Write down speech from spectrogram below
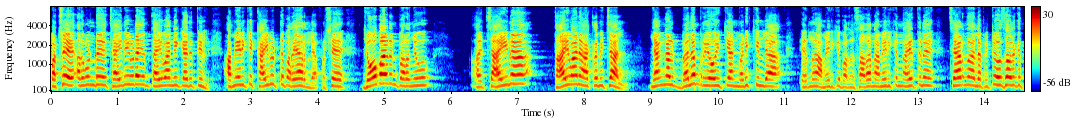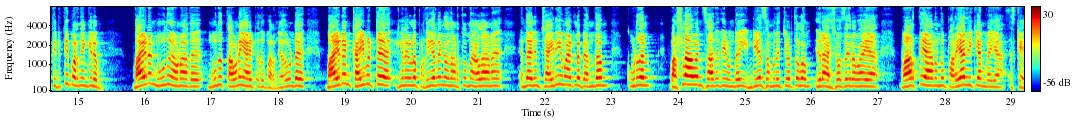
പക്ഷേ അതുകൊണ്ട് ചൈനയുടെയും തായ്വാന്റെയും കാര്യത്തിൽ അമേരിക്ക കൈവിട്ട് പറയാറില്ല. പക്ഷേ ജോ ബൈഡൻ പറഞ്ഞു ചൈന തായ്വാനെ ആക്രമിച്ചാൽ ഞങ്ങൾ ബലം പ്രയോഗിക്കാൻ മടിക്കില്ല എന്ന് അമേരിക്ക പറഞ്ഞു. സാധാരണ അമേരിക്കൻ നയത്തിന് ചേർന്നതല്ല. പിറ്റേ ദിവസം അവർക്ക് തിരുത്തി പറഞ്ഞെങ്കിലും ബൈഡൻ മൂന്ന് തവണ അത് മൂന്ന് തവണയായിട്ടത് പറഞ്ഞു. അതുകൊണ്ട് ബൈഡൻ കൈവിട്ട് ഇങ്ങനെയുള്ള പ്രതികരണങ്ങൾ നടത്തുന്ന ആളാണ്. എന്തായാലും ചൈനയുമായിട്ടുള്ള ബന്ധം കൂടുതൽ വഷളാവാൻ സാധ്യതയുണ്ട്. ഇന്ത്യയെ സംബന്ധിച്ചിടത്തോളം ഇതൊരു ആശ്വാസകരമായ വാർത്തയാണെന്ന് പറയാതിരിക്കാൻ വയ്യ. എസ് കെ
